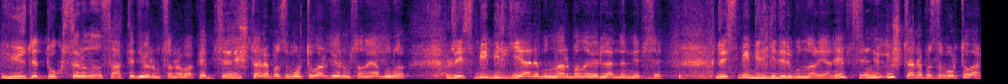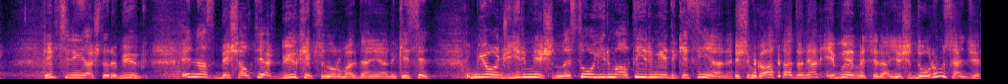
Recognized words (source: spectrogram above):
Yüzde doksanının sahte diyorum sana bak. Hepsinin üç tane pasaportu var diyorum sana ya. Bunu resmi bilgi yani bunlar bana verilenlerin hepsi. Resmi bilgidir bunlar yani. Hepsinin üç tane pasaportu var. Hepsinin yaşları büyük. En az 5-6 yaş büyük hepsi normalden yani kesin. Bir oyuncu 20 yaşındaysa o 26-27 kesin yani. E Şimdi Galatasaray'da oynayan Ebu'ye mesela. Yaşı doğru mu sence?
